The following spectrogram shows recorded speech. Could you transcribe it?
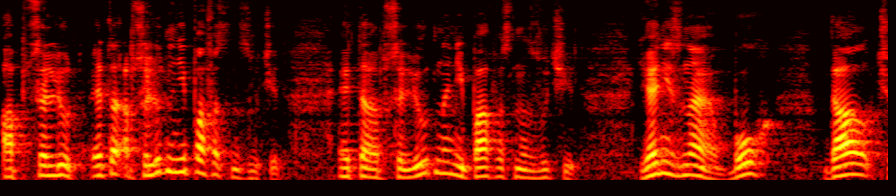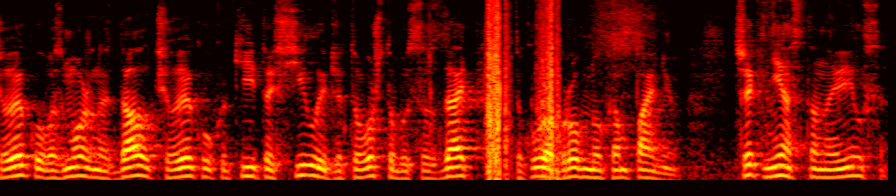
Абсолютно. Это абсолютно не пафосно звучит. Это абсолютно не пафосно звучит. Я не знаю, Бог дал человеку возможность, дал человеку какие-то силы для того, чтобы создать такую огромную компанию. Человек не остановился.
